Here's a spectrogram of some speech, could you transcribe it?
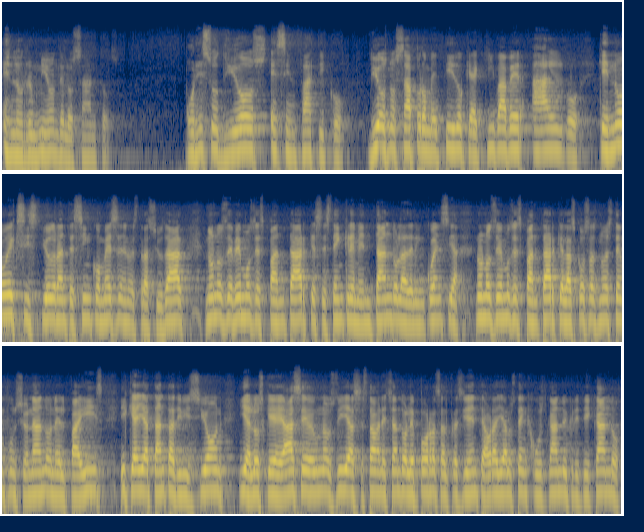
en la reunión de los santos. Por eso Dios es enfático. Dios nos ha prometido que aquí va a haber algo que no existió durante cinco meses en nuestra ciudad. No nos debemos de espantar que se esté incrementando la delincuencia. No nos debemos de espantar que las cosas no estén funcionando en el país y que haya tanta división. Y a los que hace unos días estaban echándole porras al presidente, ahora ya lo estén juzgando y criticando.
